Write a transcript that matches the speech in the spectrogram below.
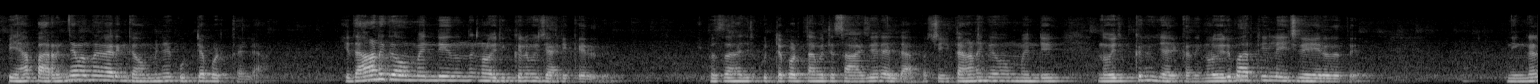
ഇപ്പം ഞാൻ പറഞ്ഞു വന്ന കാര്യം ഗവൺമെന്റിനെ കുറ്റപ്പെടുത്തല്ല. ഇതാണ് ഗവൺമെന്റ് എന്ന് നിങ്ങൾ ഒരിക്കലും വിചാരിക്കരുത്. ഇപ്പോൾ സാഹചര്യം കുറ്റപ്പെടുത്താൻ പറ്റിയ സാഹചര്യമല്ല. പക്ഷേ ഇതാണ് ഗവൺമെന്റ് എന്ന് ഒരിക്കലും വിചാരിക്കുക നിങ്ങൾ ഒരു പാർട്ടിയും ലയിച്ച് ചെയ്യരുത്. നിങ്ങൾ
